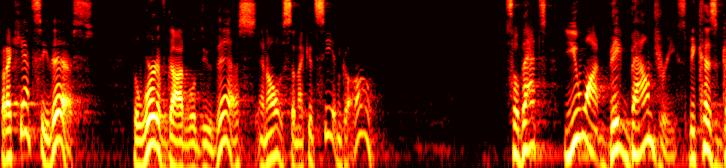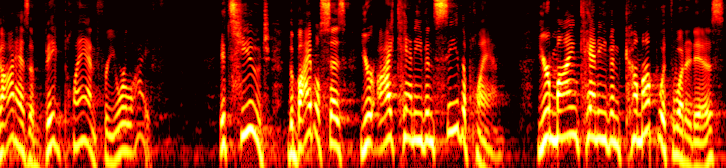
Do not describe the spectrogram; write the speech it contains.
but I can't see this. The Word of God will do this, and all of a sudden I could see it and go, oh. So that's, you want big boundaries because God has a big plan for your life. It's huge. The Bible says your eye can't even see the plan, your mind can't even come up with what it is,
